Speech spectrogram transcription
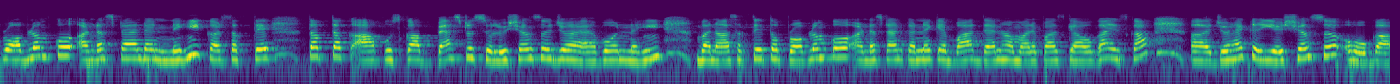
प्रॉब्लम को अंडरस्टैंड नहीं कर सकते, तब तक आप उसका बेस्ट सोल्यूशंस जो है वो नहीं बना सकते। तो प्रॉब्लम को अंडरस्टैंड करने के बाद देन हमारे पास क्या होगा, इसका जो है क्रिएशंस होगा।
